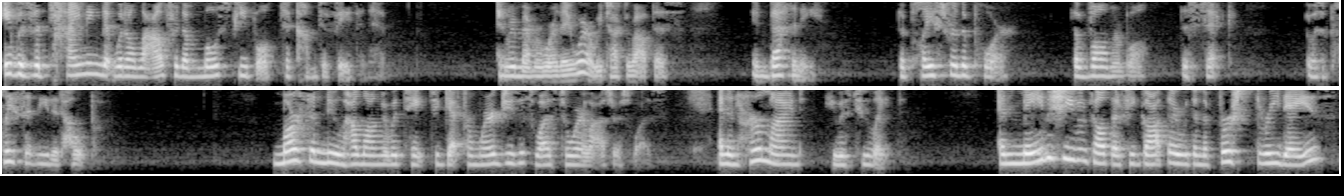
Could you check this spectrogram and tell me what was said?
It was the timing that would allow for the most people to come to faith in him. And remember where they were. We talked about this in Bethany, the place for the poor, the vulnerable, the sick. It was a place that needed hope. Martha knew how long it would take to get from where Jesus was to where Lazarus was. And in her mind, he was too late. And maybe she even felt that if he got there within the first three days,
